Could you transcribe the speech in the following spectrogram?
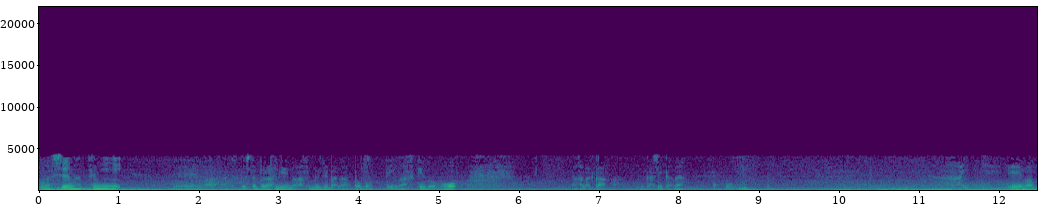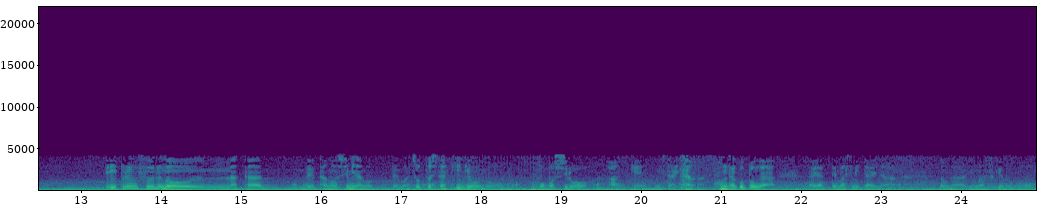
この週末に、えー、まあ、ちょっとしたブラフゲーム遊べればなと思っていますけどもなかなか難しいかな。はい。えー、まあエイプリルフールの中で楽しみなのって、まあ、ちょっとした企業の面白案件みたいなこんなことがやってますみたいなのがありますけども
